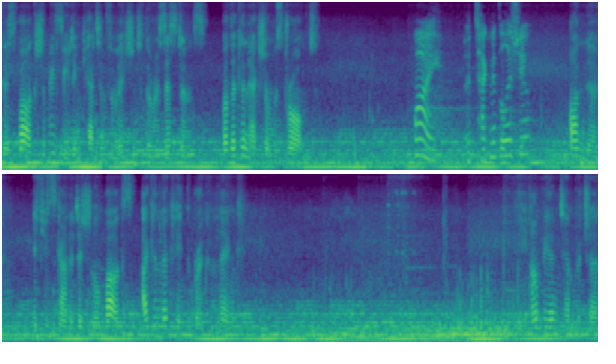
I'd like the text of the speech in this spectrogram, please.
This bug should be feeding Ket information to the Resistance, but the connection was dropped. Why? A technical issue? Unknown. If you scan additional bugs, I can locate the broken link. The ambient temperature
